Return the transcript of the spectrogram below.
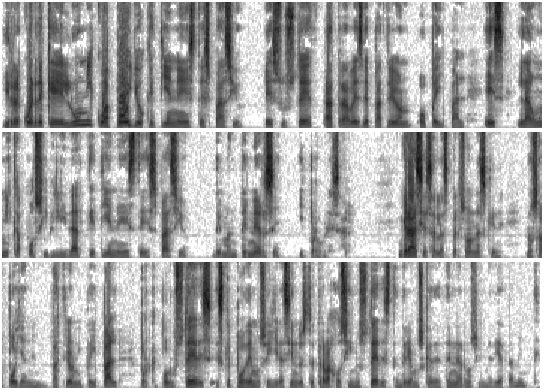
Y recuerde que el único apoyo que tiene este espacio es usted a través de Patreon o PayPal. Es la única posibilidad que tiene este espacio de mantenerse y progresar. Gracias a las personas que nos apoyan en Patreon y PayPal, porque por ustedes es que podemos seguir haciendo este trabajo, sin ustedes tendríamos que detenernos inmediatamente.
